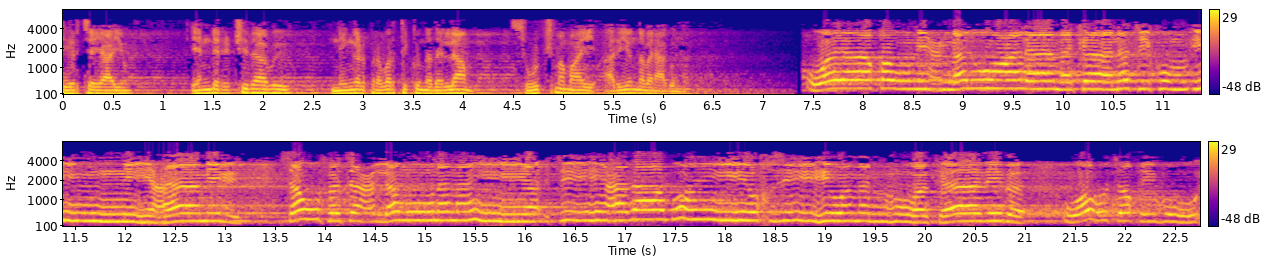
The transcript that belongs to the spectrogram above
തീർച്ചയായും എന്റെ രക്ഷിതാവ് നിങ്ങൾ പ്രവർത്തിക്കുന്നതെല്ലാം സൂക്ഷ്മമായി അറിയുന്നവനാകുന്നു. ويا قوم اعملوا على مكانتكم إني عامل سوف تعلمون من يأتيه عذاب يخزيه ومن هو كاذب وارتقبوا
